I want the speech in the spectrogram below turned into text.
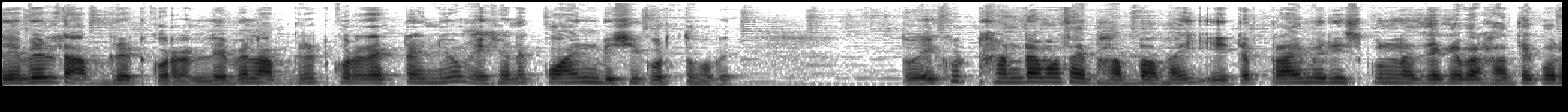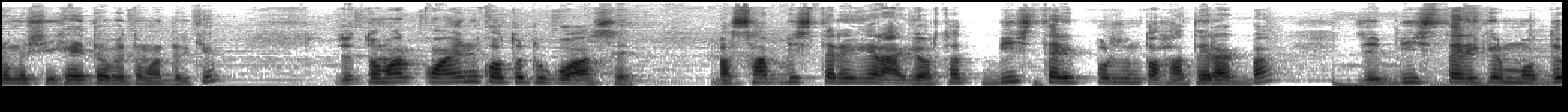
লেভেলটা আপগ্রেড করার। লেভেল আপগ্রেড করার একটাই নিয়ম, এখানে কয়েন বেশি করতে হবে। তো একটু ঠান্ডা মাথায় ভাববা ভাই, এটা প্রাইমারি স্কুল না যে একেবারে হাতে কলমে শিখাইতে হবে তোমাদেরকে, যে তোমার কয়েন কতটুকু আছে বা ছাব্বিশ তারিখের আগে, অর্থাৎ বিশ তারিখ পর্যন্ত হাতে রাখবা, যে বিশ তারিখের মধ্যে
